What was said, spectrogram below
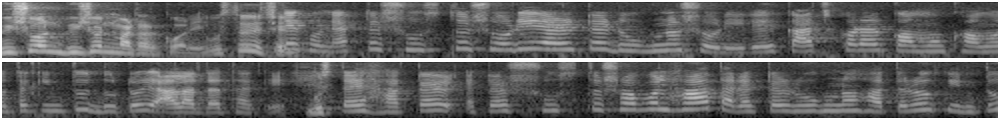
ভীষণ ভীষণ ম্যাটার করে। বুঝতে পেরেছেন? দেখুন একটা সুস্থ শরীর আর একটা রুগ্ন শরীর এর কাজ করার কম ক্ষমতা কিন্তু দুটোই আলাদা থাকে। তাই হাতের একটা সুস্থ সবল হাত আর একটা রুগ্ন হাতেরও কিন্তু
